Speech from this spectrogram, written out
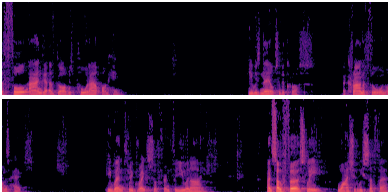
the full anger of God was poured out on him. He was nailed to the cross, a crown of thorn on his head. He went through great suffering for you and I. And so, firstly, why should we suffer?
